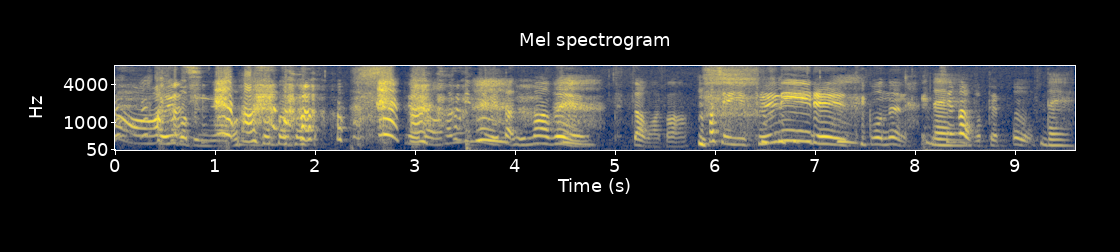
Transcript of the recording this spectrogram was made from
보이거든요. 그래서 한빈님이 딱 음악을 듣자마자 사실 이 분리를 듣고는 네. 생각 못했고 네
